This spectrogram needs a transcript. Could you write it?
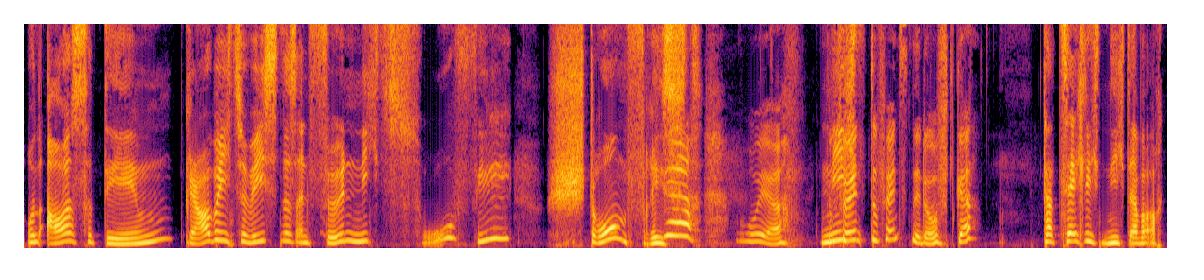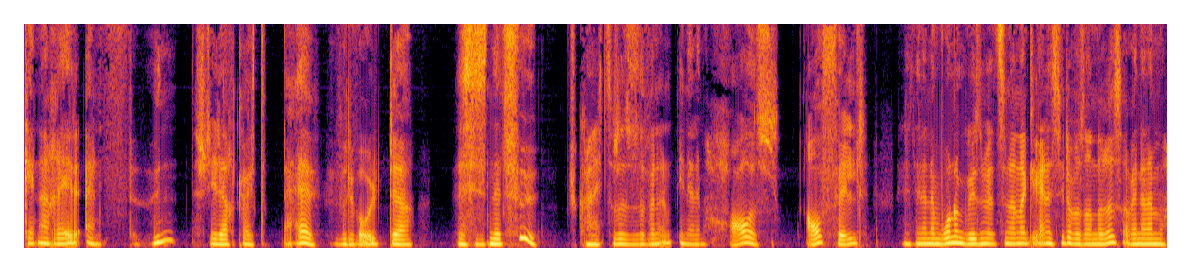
Und außerdem glaube ich zu wissen, dass ein Föhn nicht so viel Strom frisst. Oh ja. Du, Nicht- föhnst, du föhnst nicht oft, gell? Tatsächlich nicht, aber auch generell ein Föhn. Das steht auch gleich dabei. Wie viel Volt der? Das ist nicht viel. Ist gar nicht so, dass es in einem Haus auffällt. Wenn ich in einer Wohnung gewesen wäre, jetzt in einer kleinen ist wieder was anderes, aber in einem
